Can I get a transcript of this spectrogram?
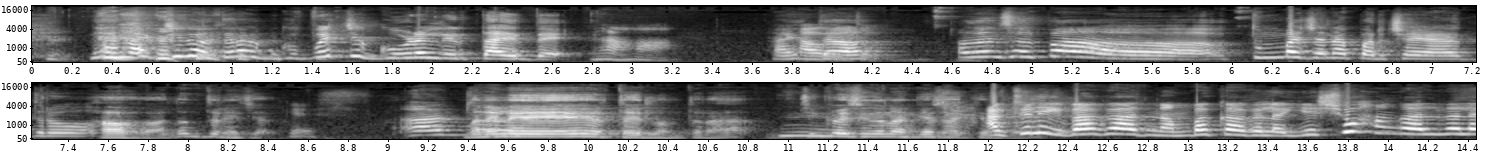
ನಾನು ಆಕ್ಚುಲಿ ಒಂಥರ ಗುಬ್ಬಚ್ಚು ಗೂಡಲ್ಲಿ ಇರ್ತಾ ಇದ್ದೆ. ಆಯ್ತಾ? ಅದೊಂದು ಸ್ವಲ್ಪ ತುಂಬಾ ಜನ ಪರಿಚಯ ಆದ್ರು. ಹೌದು ಅದಂತೂ ನಿಜ. ಮನೇಲೇ ಇರ್ತಾ ಇದ್ಲು ಒಂಥರ. ಚಿಕ್ಕ ವಯಸ್ಸಿಂದ ಹಂಗೆ ಸಾಕಿ ಆಕ್ಚುಲಿ ಇವಾಗ ಅದ್ ನಂಬಕ್ಕಾಗಲ್ಲ. ಯಶು ಹಂಗ ಅಲ್ವಲ್ಲ?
